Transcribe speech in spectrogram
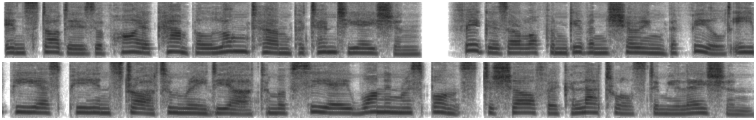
In studies of hippocampal long-term potentiation, figures are often given showing the field EPSP in stratum radiatum of CA1 in response to Schaffer collateral stimulation.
